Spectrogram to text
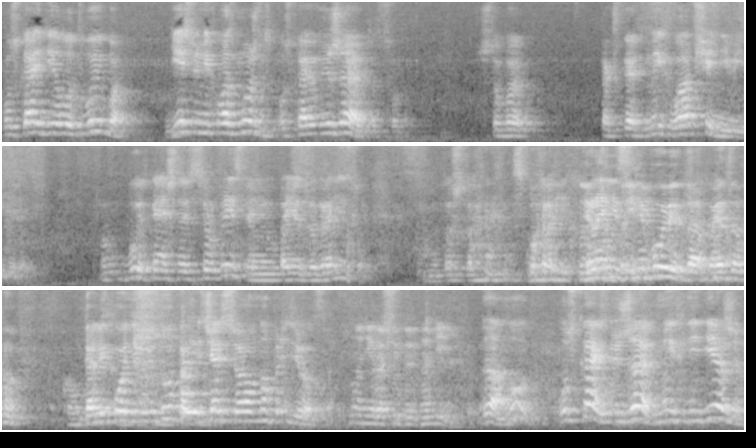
пускай делают выбор, есть у них возможность, пускай уезжают отсюда, чтобы, так сказать, мы их вообще не видели. Ну, Будет, конечно, сюрприз, если они поедут за границу, но то, что скоро границ не будет, да, поэтому далеко не уйдут, отвечать все равно придется. Ну, они рассчитывают на деньги. Да, ну, пускай уезжают, мы их не держим,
